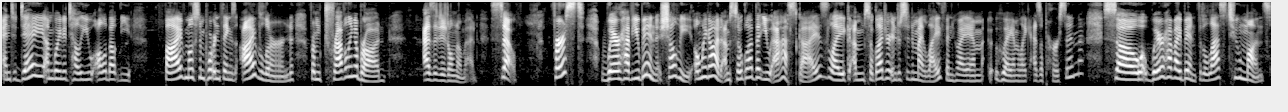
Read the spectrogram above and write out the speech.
and today I'm going to tell you all about the five most important things I've learned from traveling abroad as a digital nomad. So, First, where have you been? Shelby, oh my God, I'm so glad that you asked, guys. Like, I'm so glad you're interested in my life and who I am, who I am like as a person. So, where have I been? For the last two months,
